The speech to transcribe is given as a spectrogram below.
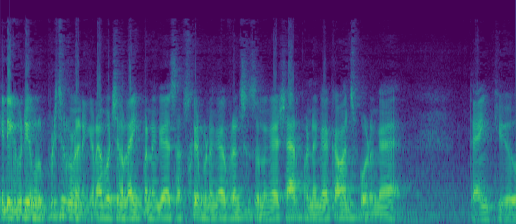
இன்றைக்கி வீடியோ உங்களுக்கு பிடிச்சிருக்கும்னு நினைக்கிறேன். பட்சம் லைக் பண்ணுங்கள் சப்ஸ்கிரைப் பண்ணுங்கள் ஃப்ரெண்ட்ஸுக்கு சொல்லுங்கள் ஷேர் பண்ணுங்கள் கமெண்ட்ஸ் போடுங்க. தேங்க்யூ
